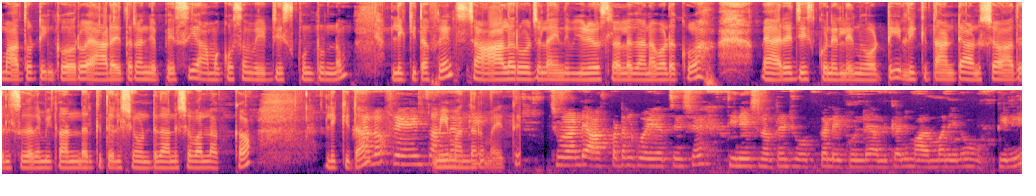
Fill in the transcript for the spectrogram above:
మాతోటి ఇంకెవరో యాడ్ అవుతారని చెప్పేసి ఆమె కోసం వెయిట్ చేసుకుంటున్నాం. లిఖిత ఫ్రెండ్స్ చాలా రోజులైంది వీడియోస్లలో కనబడకు. మ్యారేజ్ చేసుకొని వెళ్ళింది కాబట్టి. లిఖిత అంటే అనుష తెలుసు కదా మీకు అందరికీ తెలిసి ఉంటుంది. అనుష వాళ్ళ అక్క. లిఖిత. హలో ఫ్రెండ్స్ మేమందరం అయితే. చూడండి హాస్పిటల్కి పోయి వచ్చేసి తినేసిన ఫ్రెండ్స్ ఓపిక లేకుండే అందుకని మా అమ్మ నేను తిని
